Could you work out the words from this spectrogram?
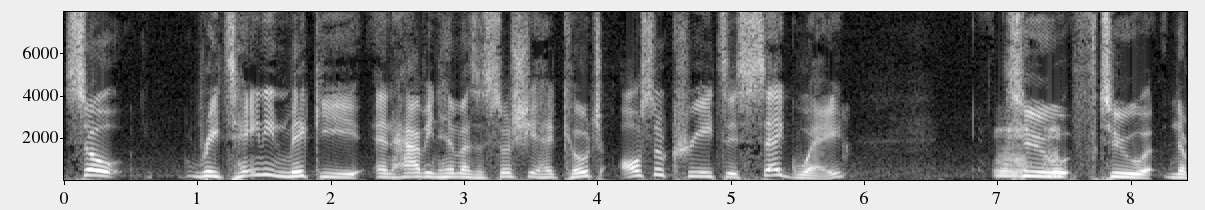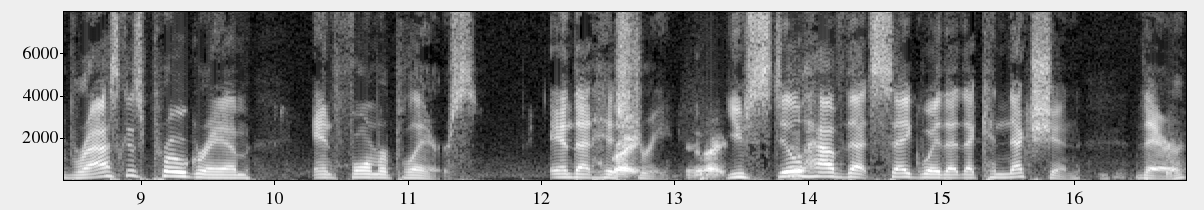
So retaining Mickey and having him as associate head coach also creates a segue to mm-hmm. to Nebraska's program and former players and that history. right. You still have that segue, that that connection there.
